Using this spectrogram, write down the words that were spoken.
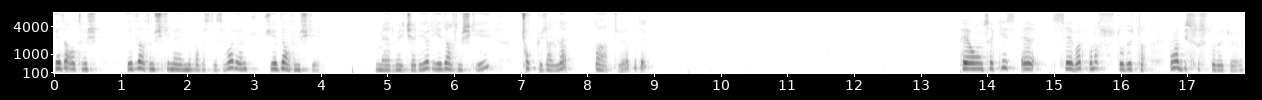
760 762 mermi kapasitesi var. Yani 762 mermi içeriyor. 762 çok güzel de dağıtıyor. Bir de P18 e, S var. Buna susturucu buna bir susturucu.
